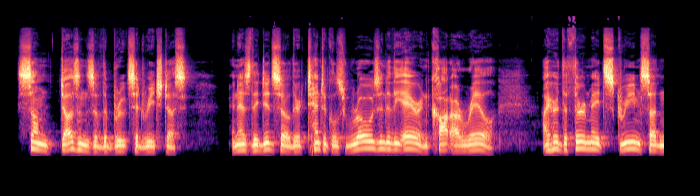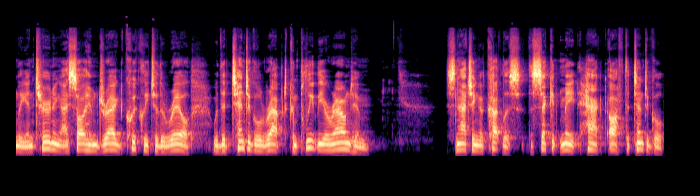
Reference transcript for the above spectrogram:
Some dozens of the brutes had reached us, and as they did so, their tentacles rose into the air and caught our rail. I heard the third mate scream suddenly, and turning, I saw him dragged quickly to the rail, with the tentacle wrapped completely around him. Snatching a cutlass, the second mate hacked off the tentacle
